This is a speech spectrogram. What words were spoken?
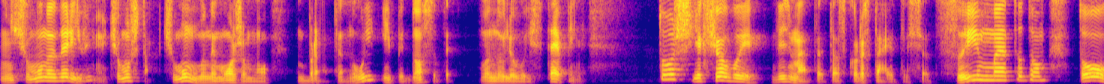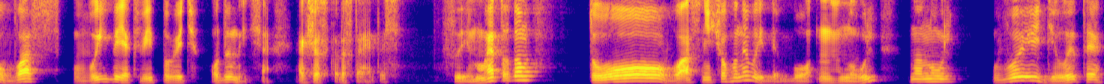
нічому не дорівнює. Чому ж так? Чому ми не можемо брати 0 і підносити в нульовий степінь? Тож, якщо ви візьмете та скористаєтеся цим методом, то у вас вийде як відповідь одиниця. Якщо скористаєтесь цим методом, то у вас нічого не вийде, бо на 0 на 0 ви ділити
